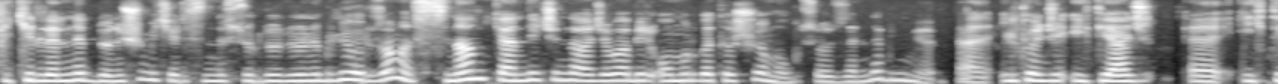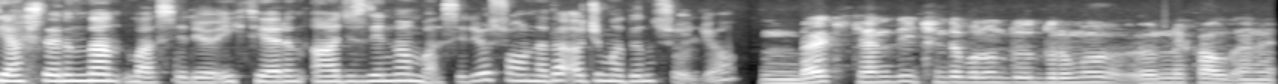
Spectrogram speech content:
fikirlerini dönüşüm içerisinde sürdürdüğünü biliyoruz ama Sinan kendi içinde acaba bir omurga taşıyor mu bu sözlerinde bilmiyorum. Yani ilk önce ihtiyaç e, ihtiyaçlarından bahsediyor, ihtiyarın acizliğinden bahsediyor. Sonra da acımadığını söylüyor. Hmm, Belki kendi içinde bulunduğu durumu örnek al hani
